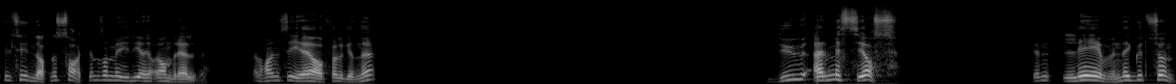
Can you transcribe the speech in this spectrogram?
tilsynelatende sa ikke dem så mye, de andre elleve. Men han sier ja, følgende Du er Messias, den levende Guds sønn.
